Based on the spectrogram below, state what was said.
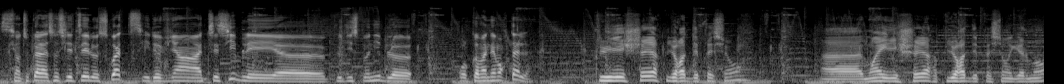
si en tout cas la société le souhaite, il devient accessible et euh, plus disponible pour le commun des mortels. Plus il est cher, plus il y aura de dépression. Euh, moins il est cher, plus il y aura de dépression également.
